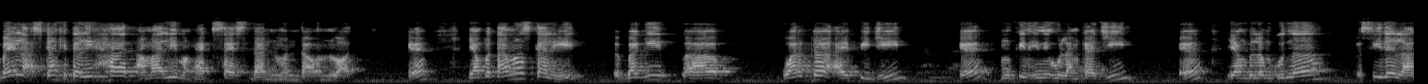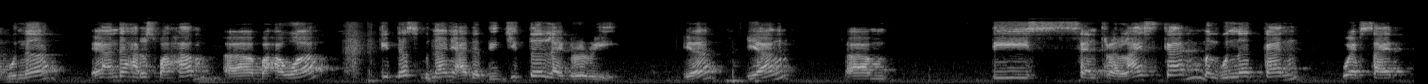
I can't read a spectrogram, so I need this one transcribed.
Baiklah, sekarang kita lihat amali mengakses dan mendownload. Okay. Yang pertama sekali, bagi uh, warga IPG, okay, mungkin ini ulang kaji, ya, yang belum guna, silalah guna. Ya, anda harus faham uh, bahawa kita sebenarnya ada digital library, ya, yang um, disentraliskan menggunakan website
